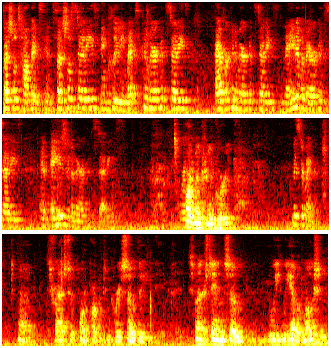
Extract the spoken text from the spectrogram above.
special topics in social studies, including Mexican American studies, African American studies, Native American studies, and Asian American studies. Parliamentary inquiry, Mr. Maynard, uh, it's asked to appoint a parliamentary inquiry, so the, it's my understanding, so we, we have a motion,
